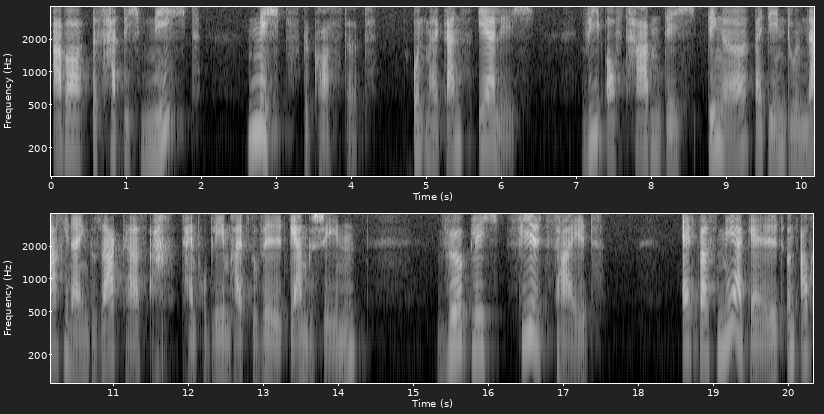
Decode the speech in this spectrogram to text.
Aber es hat dich nicht nichts gekostet. Und mal ganz ehrlich, wie oft haben dich Dinge, bei denen du im Nachhinein gesagt hast, ach, kein Problem, halb so wild, gern geschehen, wirklich viel Zeit, etwas mehr Geld und auch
